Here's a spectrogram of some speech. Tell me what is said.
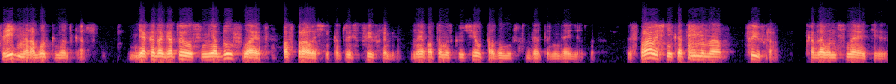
средняя наработка на отказ. Я когда готовился, у меня был слайд по справочнику, то есть с цифрами, но я потом исключил, подумал, что до этого не дойдет. Справочник это именно цифра. Когда вы начинаете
